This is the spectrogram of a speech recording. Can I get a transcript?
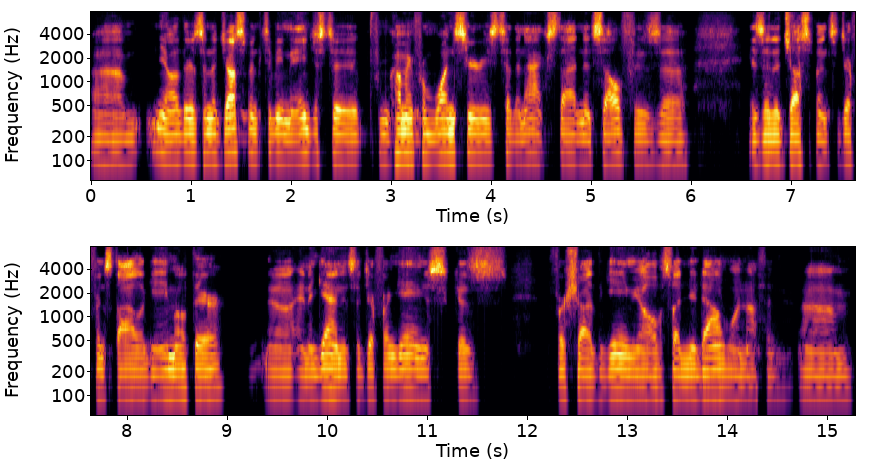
Um, you know, there's an adjustment to be made just to from coming from one series to the next. That in itself is a, is an adjustment. It's a different style of game out there, uh, and again, it's a different game just because first shot of the game, you know, all of a sudden you're down one nothing. Um,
